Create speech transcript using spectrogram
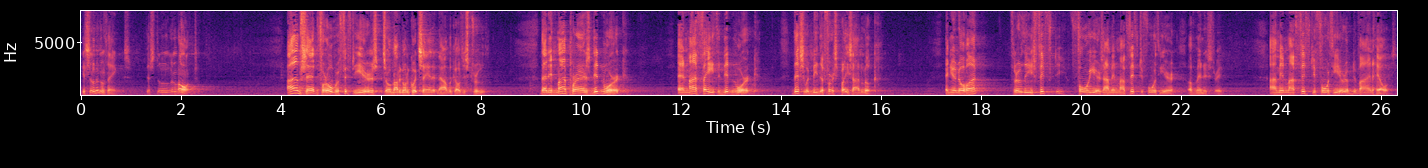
It's the little things, just a little ought. I've said for over 50 years, so I'm not going to quit saying it now because it's truth that if my prayers didn't work and my faith didn't work, this would be the first place I'd look. And you know what? Through these 54 years, I'm in my 54th year of ministry. I'm in my 54th year of divine health.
